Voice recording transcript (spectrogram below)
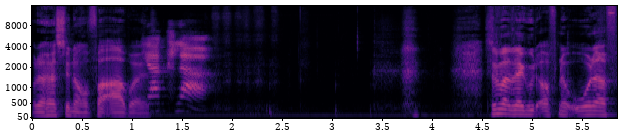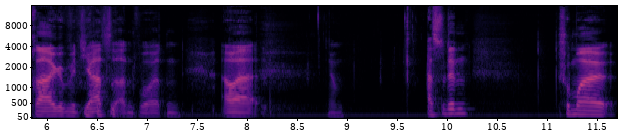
oder hörst du ihn auch auf der Arbeit? Ja, klar. Sind wir sehr gut auf eine Oder-Frage mit Ja zu antworten. Aber ja. Hast du denn schon mal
